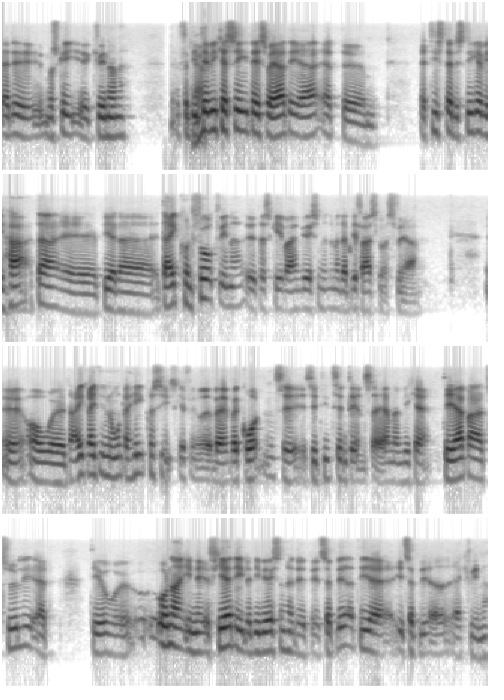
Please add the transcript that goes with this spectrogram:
er det måske øh, kvinderne. Fordi ja. det vi kan se desværre, det er, at, øh, at de statistikker vi har, der øh, bliver der, der er ikke kun få kvinder, øh, der skaber egen virksomhed, men der bliver faktisk også færre. Øh, og øh, der er ikke rigtig nogen, der helt præcis skal finde ud af, hvad, hvad grunden til, til de tendenser er, men vi kan, det er bare tydeligt, at det er jo øh, under en fjerdedel af de virksomheder, der er etableret, de er etableret af kvinder.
